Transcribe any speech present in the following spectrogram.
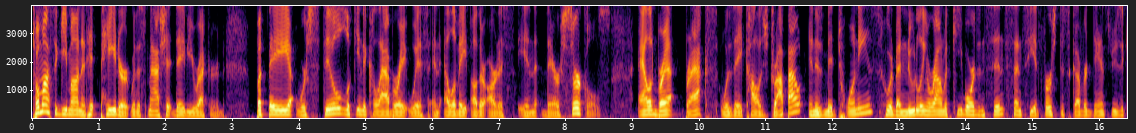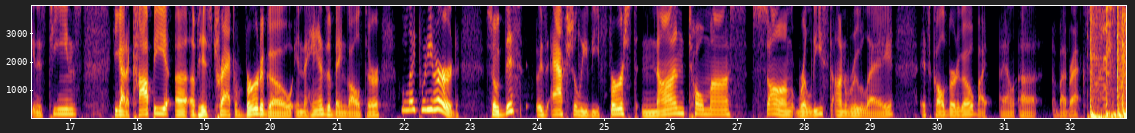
Thomas Guy-Man had hit pay dirt with a smash hit debut record, but they were still looking to collaborate with and elevate other artists in their circles. Alan Bra- Braxe was a college dropout in his mid 20s who had been noodling around with keyboards and synths since he had first discovered dance music in his teens. He got a copy uh, of his track Vertigo in the hands of Bangalter, who liked what he heard. So this is actually the first non-Tomas song released on Roulé. It's called Vertigo by uh, by Braxe.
